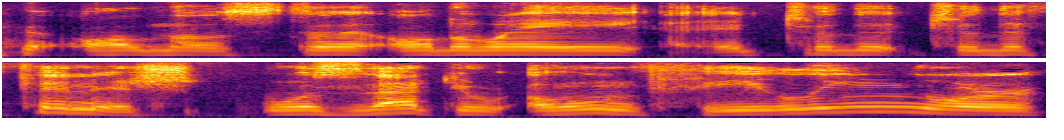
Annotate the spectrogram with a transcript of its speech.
almost uh, all the way to the to the finish. Was that your own feeling, or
